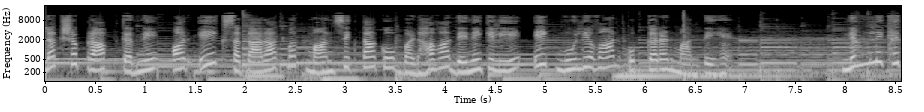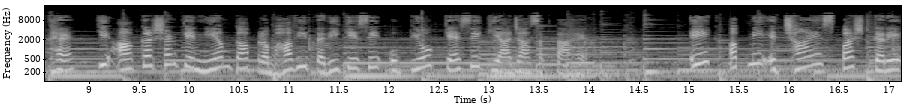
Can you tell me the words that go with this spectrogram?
लक्ष्य प्राप्त करने और एक सकारात्मक मानसिकता को बढ़ावा देने के लिए एक मूल्यवान उपकरण मानते हैं। निम्नलिखित है कि आकर्षण के नियम का प्रभावी तरीके से उपयोग कैसे किया जा सकता है। एक अपनी इच्छाएँ स्पष्ट करे,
